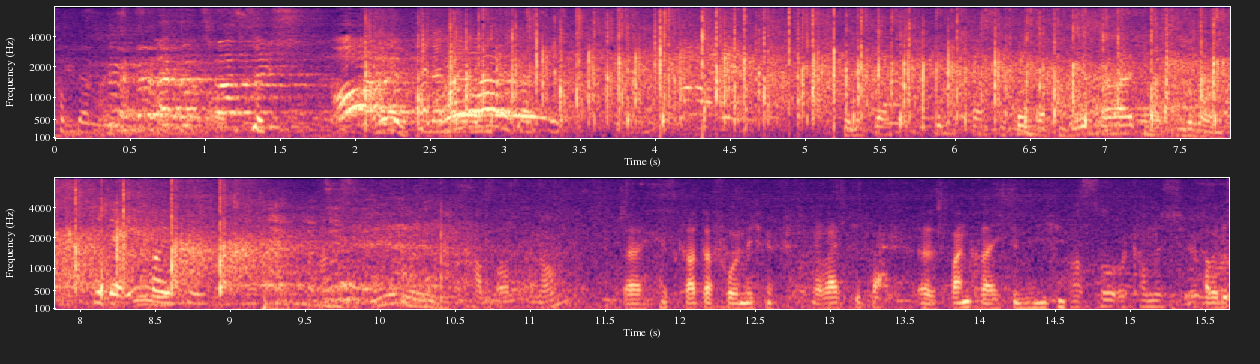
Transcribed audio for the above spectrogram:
kommt er meistens. Keiner mehr nicht 25 Sekunden auf dem Boden gehalten, hast du gewonnen. Hat er eh mal gut. Ja, jetzt gerade davor nicht mehr. Da reicht die Bank, äh, das Band reichte nie. Achso, kann ich Aber die,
